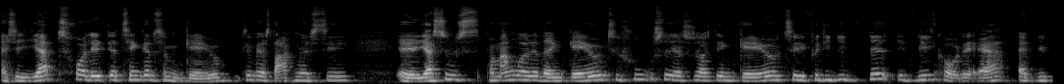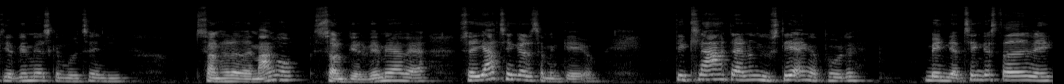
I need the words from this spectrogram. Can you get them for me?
altså jeg tror lidt, jeg tænker det som en gave. Det vil jeg starte med at sige. Øh, jeg synes på mange måder, det har været en gave til huset. Jeg synes også, det er en gave til, fordi vi ved, et vilkår det er, at vi bliver ved med at skal modtage nye. Sådan har det været i mange år. Sådan bliver det ved med at være. Så jeg tænker det som en gave. Det er klart, der er nogle justeringer på det. Men jeg tænker stadigvæk,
